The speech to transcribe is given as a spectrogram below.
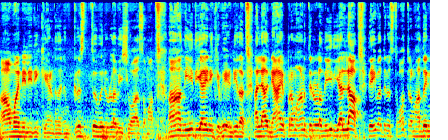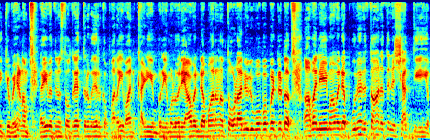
അവനിലിരിക്കേണ്ടതിനും ക്രിസ്തുവിലുള്ള വിശ്വാസമാണ് ആ നീതിയായിരിക്കും വേണ്ടിയത്. അല്ലാതെ ന്യായപ്രമാണത്തിലുള്ള നീതിയല്ല. ദൈവത്തിന് സ്തോത്രം അതെനിക്ക് വേണം. ദൈവത്തിന് സ്തോത്രം. എത്ര പേർക്ക് പറയുവാൻ കഴിയും പ്രിയമുള്ളവരെ? അവന്റെ മരണത്തോട് അനുരൂപപ്പെട്ടിട്ട് അവനെയും അവന്റെ പുനരുത്ഥാനത്തിന്റെ ശക്തിയെയും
